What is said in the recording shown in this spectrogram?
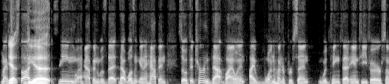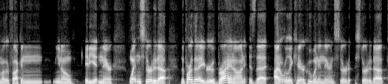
My Yeah, first thought the, uh, seeing what happened was that that wasn't going to happen. So if it turned that violent, I 100% would think that Antifa or some other fucking, you know, idiot in there went and stirred it up. The part that I agree with Brian on is that I don't really care who went in there and stirred stirred it up.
